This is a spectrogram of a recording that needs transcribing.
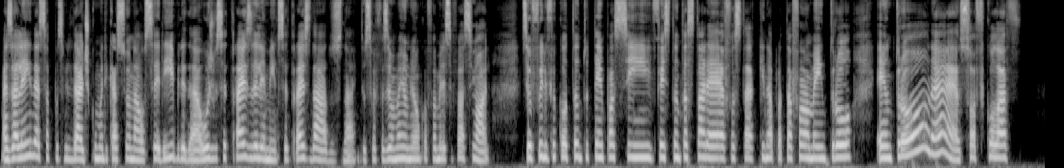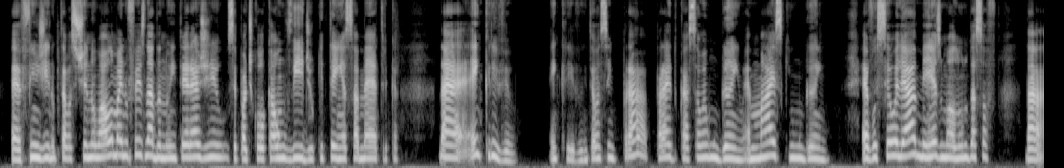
mas além dessa possibilidade comunicacional ser híbrida, hoje você traz elementos, você traz dados, né? Então você vai fazer uma reunião com a família, você fala assim, olha, seu filho ficou tanto tempo assim, fez tantas tarefas, está aqui na plataforma, entrou, entrou, né? Só ficou lá é, fingindo que estava assistindo aula, mas não fez nada, não interagiu. Você pode colocar um vídeo que tem essa métrica. É, é incrível, é incrível. Então, assim, para a educação é um ganho, é mais que um ganho. É você olhar mesmo o aluno da sua, da,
